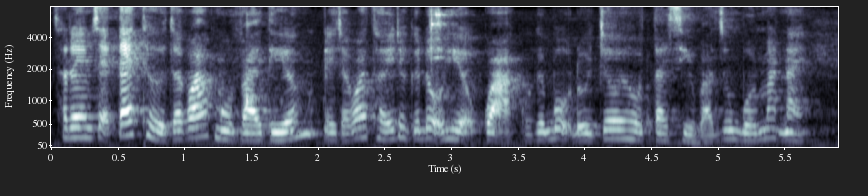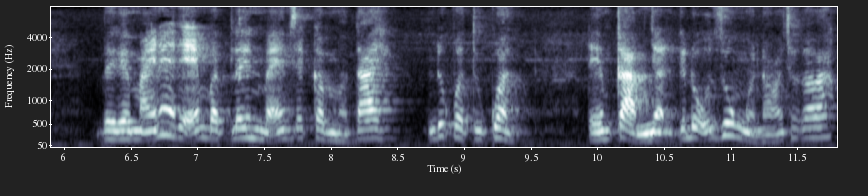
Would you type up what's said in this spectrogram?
Sau đây em sẽ test thử cho các bác một vài tiếng để cho các bác thấy được cái độ hiệu quả của cái bộ đồ chơi hột tài xỉu báo dung bốn mặt này. Về cái máy này thì em bật lên và em sẽ cầm ở tay, đúc vào túi quần để em cảm nhận cái độ rung của nó cho các bác.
